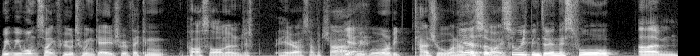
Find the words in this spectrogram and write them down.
we, we want something for people to engage with. They can put us on and just hear us have a chat. Yeah. We, we want to be casual and have Yeah, it so like so we've been doing this for um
